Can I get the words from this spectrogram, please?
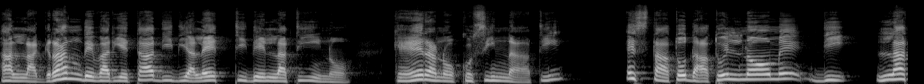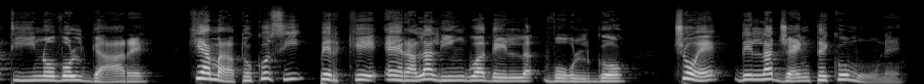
Alla grande varietà di dialetti del latino che erano così nati è stato dato il nome di latino volgare, chiamato così perché era la lingua del volgo, cioè della gente comune.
